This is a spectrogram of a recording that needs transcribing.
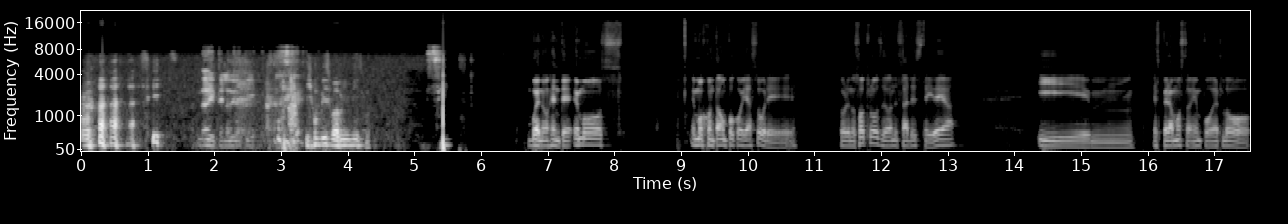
sí. Nadie te lo dio a ti. Yo mismo a mí mismo. Sí. Bueno, gente, hemos, hemos contado un poco ya sobre, sobre nosotros, de dónde sale esta idea. Y mmm, esperamos también poderlos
